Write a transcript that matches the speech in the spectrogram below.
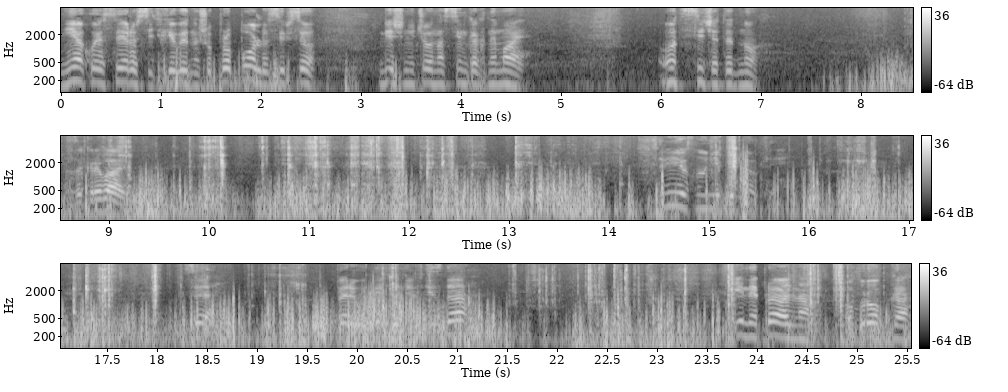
Ніякої сирості, тільки видно, що прополюс і все. Більше нічого на стінках немає. От січете дно. Закриваю. Дві основні помилки. Це переутеплення гнізда і неправильна обробка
